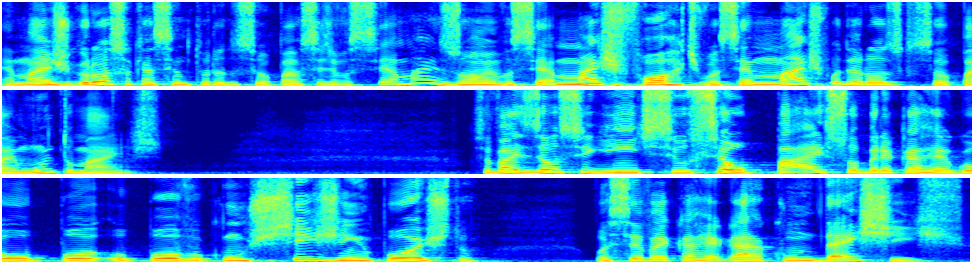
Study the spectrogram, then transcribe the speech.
é mais grosso que a cintura do seu pai, ou seja, você é mais homem, você é mais forte, você é mais poderoso que o seu pai, muito mais. Você vai dizer o seguinte: se o seu pai sobrecarregou o, po o povo com X de imposto, você vai carregar com 10x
